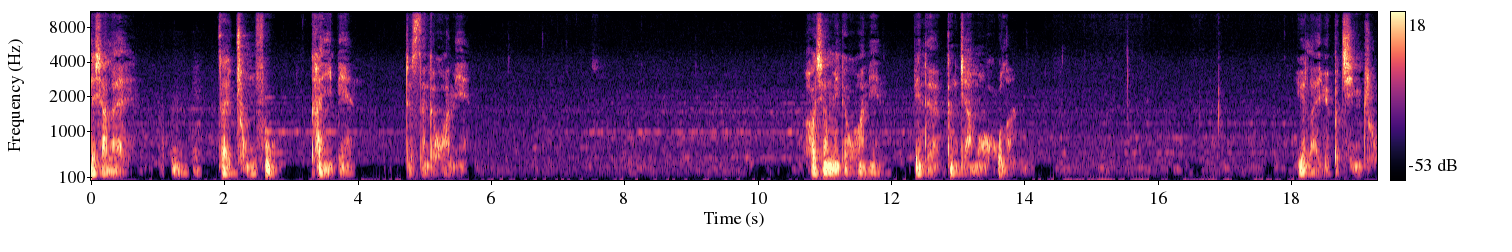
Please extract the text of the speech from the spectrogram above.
接下来，再重复看一遍这三个画面，好像每个画面变得更加模糊了，越来越不清楚。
